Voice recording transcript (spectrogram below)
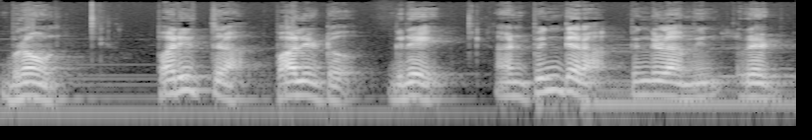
brown. Paritra, Palito, grey. And Pingara, Pingala means red.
